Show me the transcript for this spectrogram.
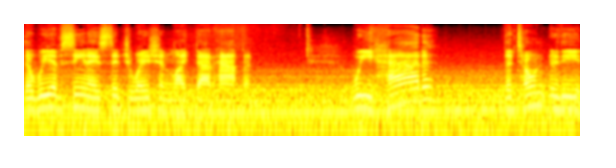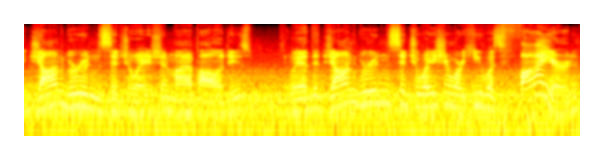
that we have seen a situation like that happen. We had the Tony, the Jon Gruden situation. My apologies. We had the Jon Gruden situation where he was fired,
